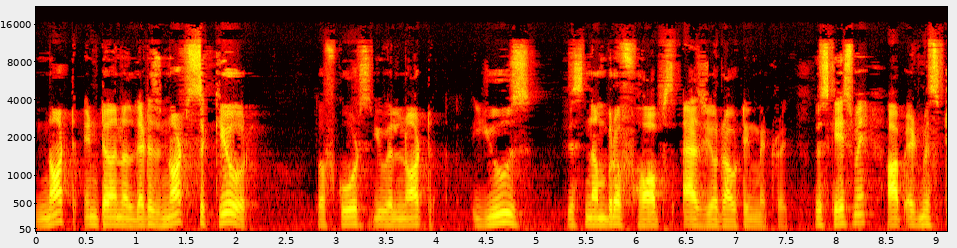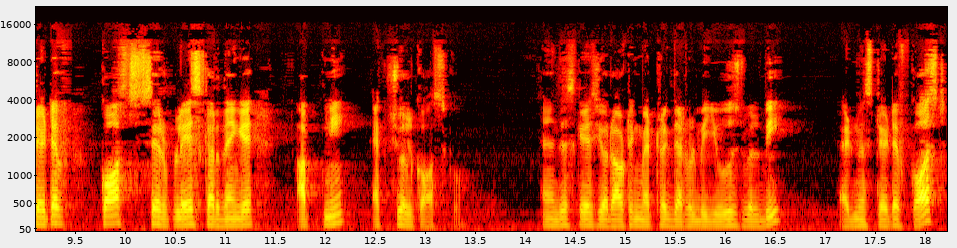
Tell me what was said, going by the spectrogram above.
not internal that is not secure so of course you will not use this number of hops as your routing metric اس کیس میں آپ ایڈمنسٹریٹو کاسٹ سے ریپلیس کر دیں گے اپنی ایکچوئل کاسٹ کو۔ And this case your routing metric that will be used will be administrative cost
